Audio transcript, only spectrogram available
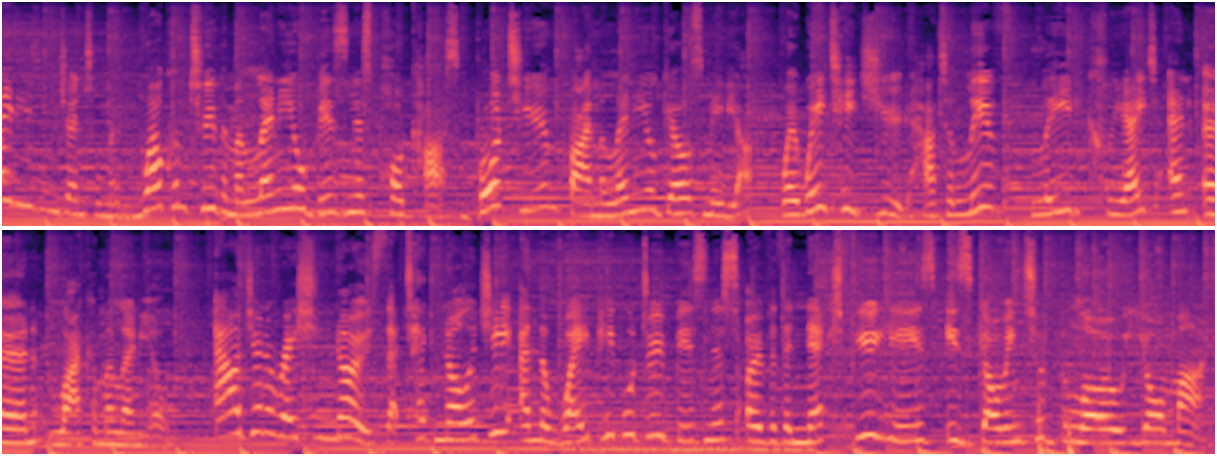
Ladies and gentlemen, welcome to the Millennial Business Podcast, brought to you by Millennial Girls Media, where we teach you how to live, lead, create, and earn like a millennial. Our generation knows that technology and the way people do business over the next few years is going to blow your mind.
